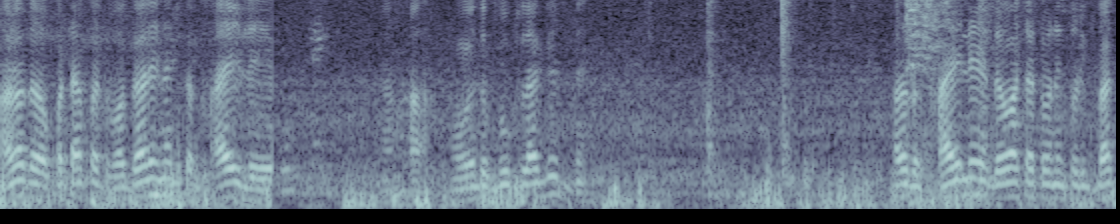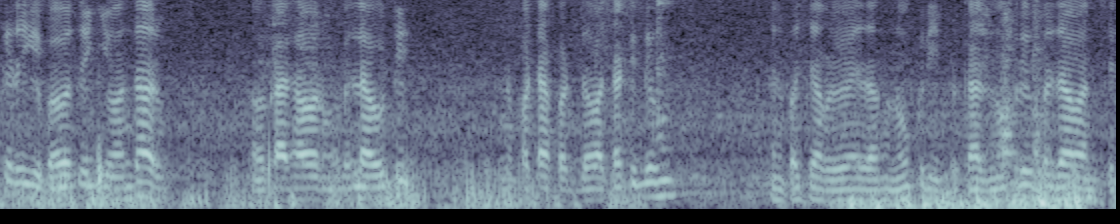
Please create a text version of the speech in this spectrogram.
હાલો તો ફટાફટ વઘારી નાખ તો ખાઈ લે. હા હવે તો ભૂખ લાગે જ ને. હાલો તો ખાઈ લે દવા છાંટવાની થોડીક બાકી રહી ગઈ ભાવે થઈ ગયું અંધારું. હવે કાલ સવારમાં પહેલાં ઉઠી ફટાફટ દવા છાંટી દેવું. અને પછી આપણે નોકરી પર કાલ નોકરી ઉપર જવાનું છે.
